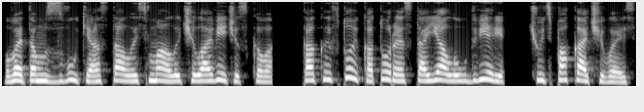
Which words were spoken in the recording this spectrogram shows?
В этом звуке осталось мало человеческого, как и в той, которая стояла у двери, чуть покачиваясь.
